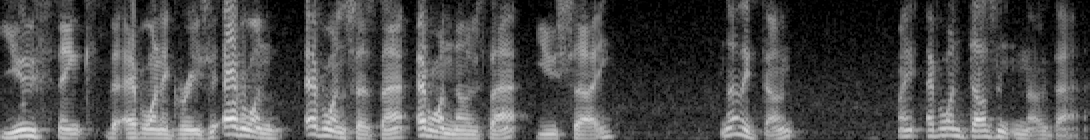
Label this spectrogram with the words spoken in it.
You think that everyone agrees everyone everyone says that everyone knows that you say. No they don't right? Everyone doesn't know that.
